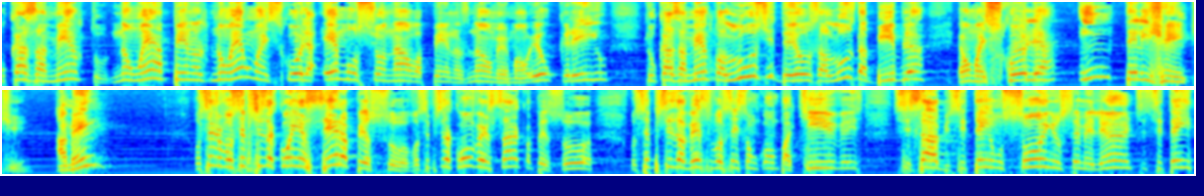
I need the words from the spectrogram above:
o casamento não é apenas, não é uma escolha emocional apenas, não, meu irmão. Eu creio que o casamento, à luz de Deus, à luz da Bíblia, é uma escolha inteligente. Amém? Ou seja, você precisa conhecer a pessoa, você precisa conversar com a pessoa, você precisa ver se vocês são compatíveis, se sabe, se tem um sonho semelhante, se tem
